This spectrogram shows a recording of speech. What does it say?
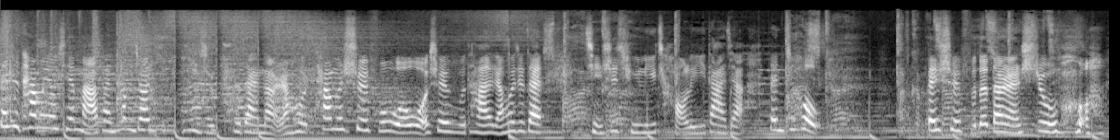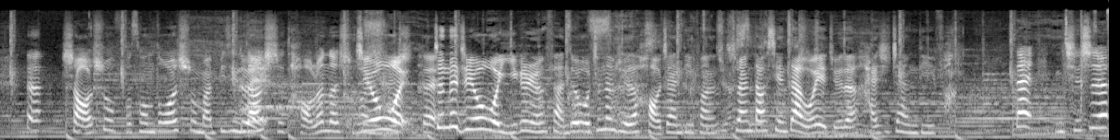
但是他们又嫌麻烦，他们就要一一直铺在那儿，然后他们说服我，我说服他，然后就在寝室群里吵了一大架，但之后。被说服的当然是我，少数服从多数嘛。毕竟当时讨论的时候，只有我，真的只有我一个人反对。我真的觉得好占地方，虽然到现在我也觉得还是占地方。但你其实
